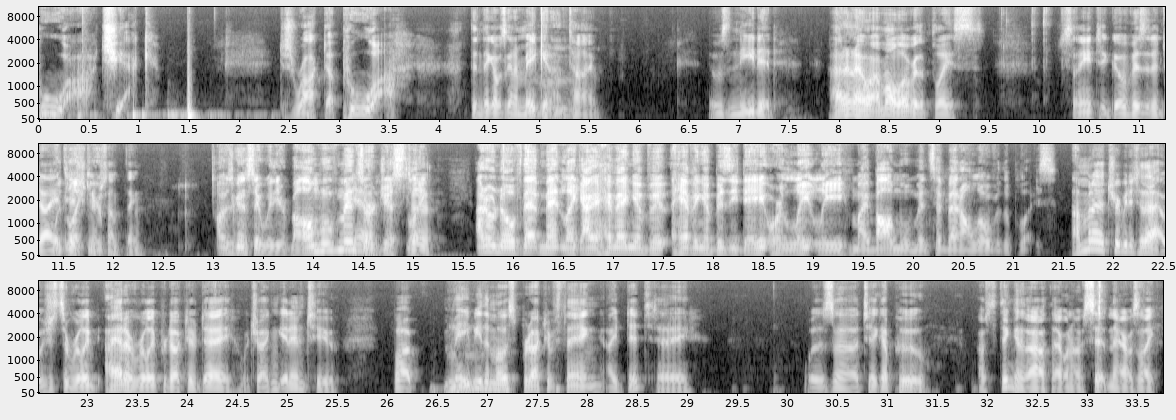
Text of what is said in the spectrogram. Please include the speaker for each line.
Speaker 1: Hooah, check. Just rocked a pooah. Didn't think I was gonna make it on
Speaker 2: Mm.
Speaker 1: time. It was needed. I don't know. I'm all over the place. Just I need to go visit a
Speaker 2: like,
Speaker 1: dietitian or something.
Speaker 2: I was gonna say with your bowel movements,
Speaker 1: Yeah,
Speaker 2: or just
Speaker 1: just, uh,
Speaker 2: like I don't know if that meant like I having a having a busy day, or lately my bowel movements have been all over the place.
Speaker 1: I'm gonna attribute it to that. It was just a really I had a really productive day, which I can get into. But maybe the
Speaker 2: Mhm.
Speaker 1: most productive thing I did today was uh take a poo. I was thinking about that when I was sitting there. I was like,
